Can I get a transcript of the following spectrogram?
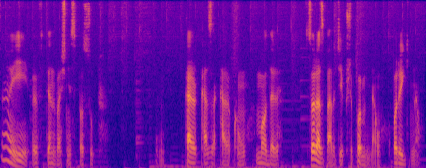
No i w ten właśnie sposób e, kalka za kalką model coraz bardziej przypominał oryginał.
